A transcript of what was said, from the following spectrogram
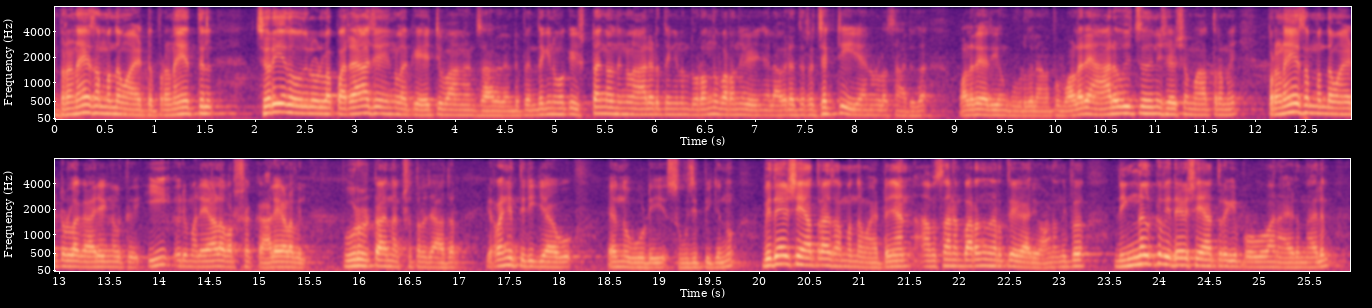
പ്രണയ സംബന്ധമായിട്ട് പ്രണയത്തിൽ ചെറിയ തോതിലുള്ള പരാജയങ്ങളൊക്കെ ഏറ്റുവാങ്ങാൻ സാധ്യതയുണ്ട്. ഇപ്പോൾ എന്തെങ്കിലുമൊക്കെ ഇഷ്ടങ്ങൾ നിങ്ങൾ ആരുടെടുത്തെങ്കിലും തുറന്നു പറഞ്ഞു കഴിഞ്ഞാൽ അവരത് റിജക്റ്റ് ചെയ്യാനുള്ള സാധ്യത വളരെയധികം കൂടുതലാണ്. അപ്പോൾ വളരെ ആലോചിച്ചതിന് ശേഷം മാത്രമേ പ്രണയ സംബന്ധമായിട്ടുള്ള കാര്യങ്ങൾക്ക് ഈ ഒരു മലയാള വർഷ കാലയളവിൽ പൂരുട്ട നക്ഷത്ര ജാതർ ഇറങ്ങിത്തിരിക്കാവൂ എന്നുകൂടി സൂചിപ്പിക്കുന്നു. വിദേശയാത്ര സംബന്ധമായിട്ട് ഞാൻ അവസാനം പറഞ്ഞു നിർത്തിയ കാര്യമാണ്. ഇപ്പോൾ നിങ്ങൾക്ക് വിദേശയാത്രയ്ക്ക് പോകുവാനായിരുന്നാലും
